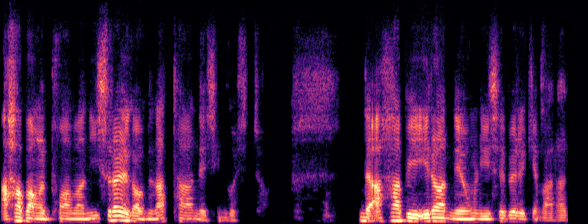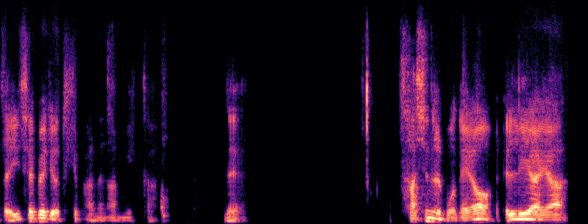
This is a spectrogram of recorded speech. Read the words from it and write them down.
아합왕을 포함한 이스라엘 가운데 나타내신 것이죠. 근데 아합이 이러한 내용을 이세벨에게 말하자 이세벨이 어떻게 반응합니까? 네. 사신을 보내요. 엘리야야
